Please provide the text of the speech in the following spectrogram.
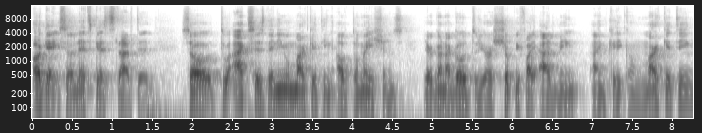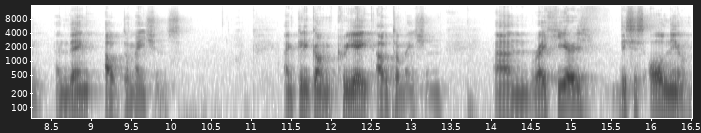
Okay, so let's get started. So to access the new marketing automations, you're gonna go to your Shopify admin and click on marketing and then automations and click on create automation. And right here, this is all new,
